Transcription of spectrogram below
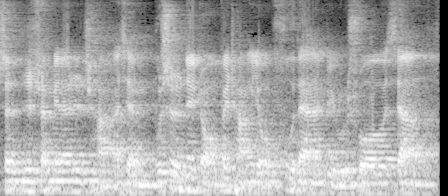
身身边的日常，而且不是那种非常有负担，比如说像，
